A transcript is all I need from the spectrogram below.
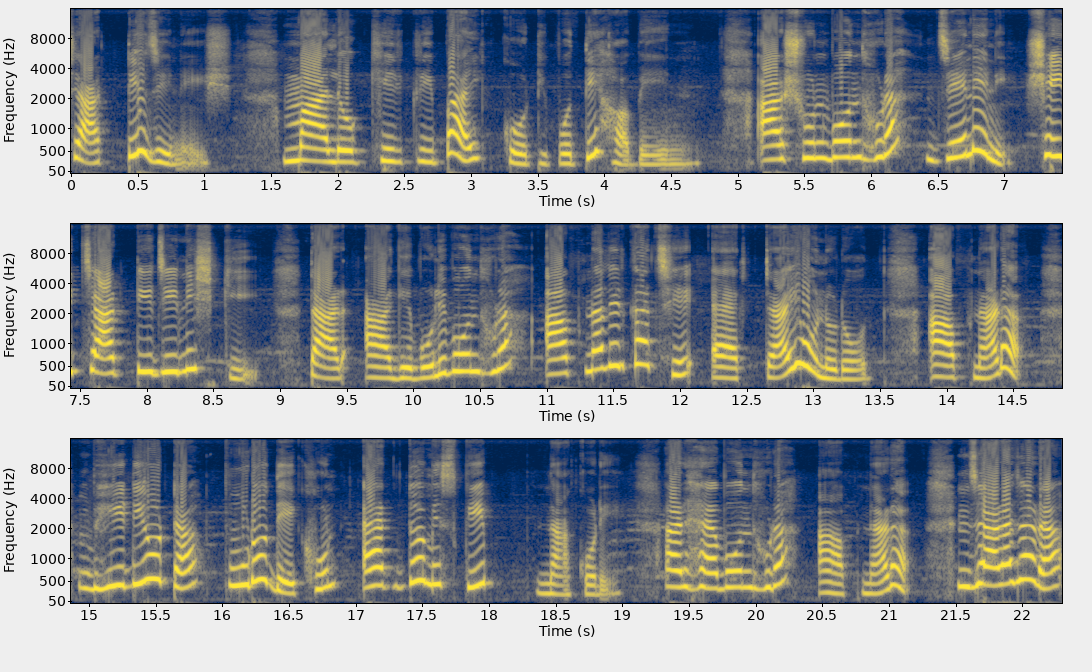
চারটি জিনিস। মা লক্ষ্মীর কৃপায় কোটিপতি হবেন। আসুন বন্ধুরা, জেনে নি সেই চারটি জিনিস কি। তার আগে বলি বন্ধুরা, আপনাদের কাছে একটাই অনুরোধ। আপনারা ভিডিওটা পুরো দেখুন, একদম স্কিপ না করে। আর হ্যাঁ বন্ধুরা, আপনারা, যারা যারা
